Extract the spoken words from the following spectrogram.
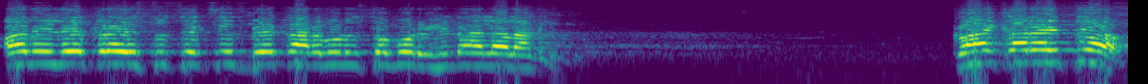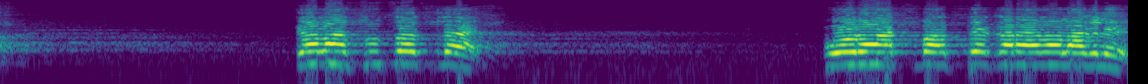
आणि लेकरही सुशिक्षित बेकार म्हणून समोर हिंडायला लागले. काय करायचं? त्याला सुचत नाही आत्महत्या करायला लागले.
